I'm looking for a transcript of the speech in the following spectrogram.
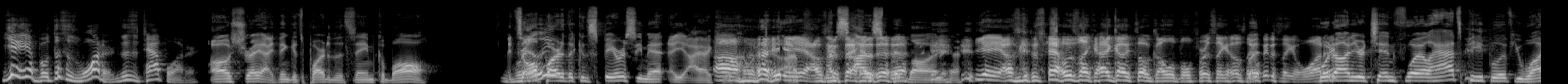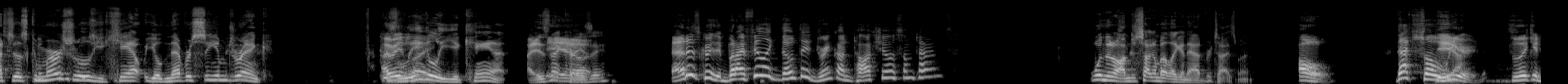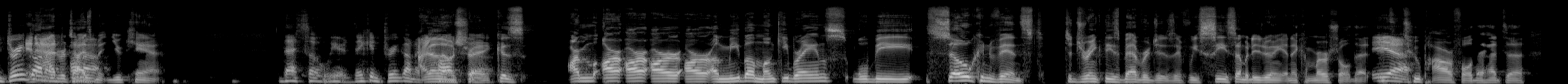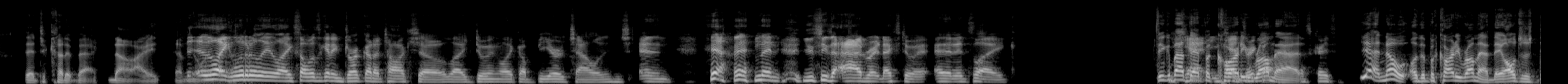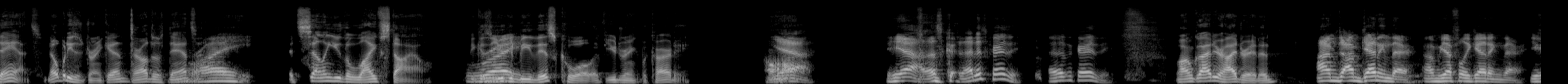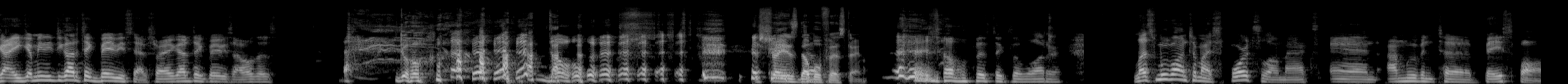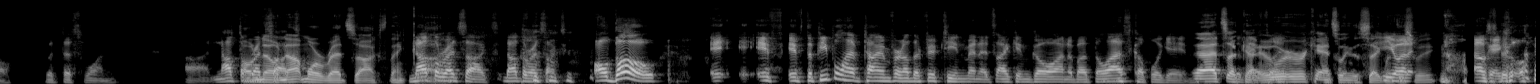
Yeah, yeah, but this is water. This is tap water. Oh, Shrey, I think it's part of the same cabal. It's all part of the conspiracy, man. I, I actually, Oh, yeah, yeah, I was I'm, gonna say. I'm, I'm spitballing here. yeah, yeah, I was gonna say. I was like, I got so gullible for a second. I was like, But wait a second, water. Put on your tinfoil hats, people. If you watch those commercials, you can't. You'll never see them drink. I Because mean, like- legally, you can't. Isn't that Yeah. crazy? That is crazy. But I feel like don't they drink on talk shows sometimes? Well, no, no. I'm just talking about like an advertisement. Oh, that's so Yeah. weird. So they can drink An on a- on a- advertisement, you can't. that's so weird. They can drink on a I don't know, Shrey, because our, our our our our amoeba monkey brains will be so convinced to drink these beverages if we see somebody doing it in a commercial that it's Yeah. too powerful. They had to they had to cut it back. No, I have no like literally like someone's getting drunk on a talk show, like doing like a beer challenge, and yeah, and then you see the ad right next to it, and it's like think about that can't- you can't Bacardi rum ad. That's crazy, Yeah, no, uh, the Bacardi rum ad. They all just dance. Nobody's drinking. They're all just dancing. right? It's selling you the lifestyle because you could be this cool if you drink Bacardi. Uh-huh. Yeah, yeah. That's that is crazy. That is crazy. Well, I'm glad you're hydrated. I'm I'm getting there. I'm definitely getting there. You got. I mean, you got to take baby steps, right? You got to take baby steps. All this. Go. double. Shrey is double fisting. double fisting some water. Let's move on to my sports, Lomax, and I'm moving to baseball with this one. Uh, not the Oh Red no, Sox. not more Red Sox. Thank you. not God. the Red Sox. Not the Red Sox. Although, if if the people have time for another 15 minutes, I can go on about the last couple of games. That's okay. play. We're, we're canceling the segment You this wanna- week. No. Okay, cool.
